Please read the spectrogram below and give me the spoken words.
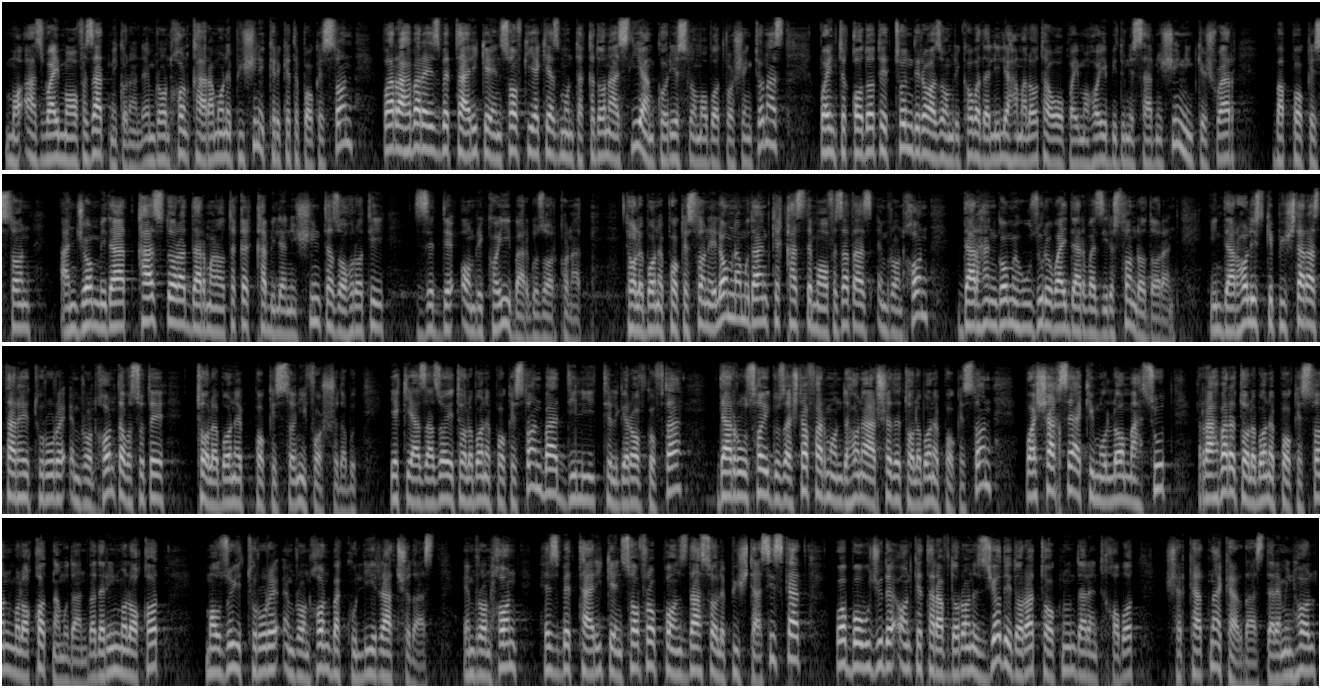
ما از وی محافظت می‌کنند. عمران خان قهرمان پیشین کرکت پاکستان و رهبر حزب تحریک انصاف که یکی از منتقدان اصلی همکاری اسلام آباد واشنگتن است با انتقادات تندی را از آمریکا و دلیل حملات هواپیماهای بدون سرنشین این کشور به پاکستان انجام می‌دهد. قصد دارد در مناطق قبیله نشین تظاهرات ضد آمریکایی برگزار کند. طالبان پاکستان اعلام نمودند که قصد محافظت از عمران خان در هنگام حضور وی در وزیرستان را دارند. این در حالی است که پیشتر از طرح ترور عمران خان توسط طالبان پاکستانی فاش شده بود. یکی از اعضای طالبان پاکستان بعد دیلی تلگراف گفته در روزهای گذشته فرماندهان ارشد طالبان پاکستان و شخص حکیم الله محسود رهبر طالبان پاکستان ملاقات نمودند و در این ملاقات موضوع ترور عمران خان به کلی رد شده است. عمران خان حزب تحریک انصاف را 15 سال پیش تأسیس کرد و با وجود آنکه طرفداران زیادی دارد تاکنون در انتخابات شرکت نکرده است. در همین حال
